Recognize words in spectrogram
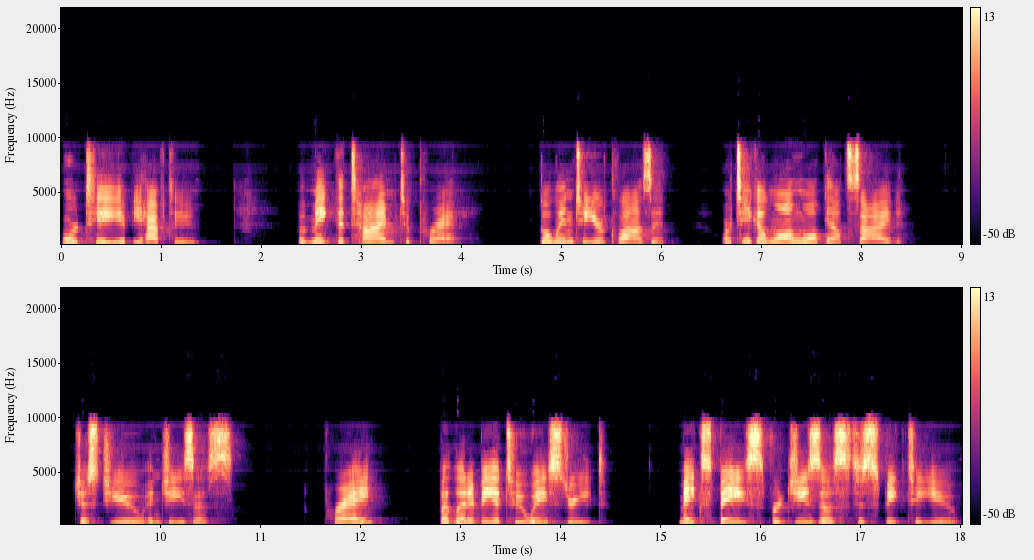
or tea if you have to, but make the time to pray. Go into your closet or take a long walk outside, just you and Jesus. Pray, but let it be a two way street. Make space for Jesus to speak to you.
